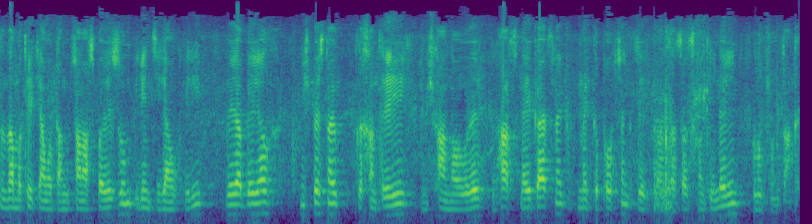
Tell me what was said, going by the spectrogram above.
ծննդամթերքի անվտանգության ասպարեզում իրենց իրավունքների վերաբերյալ Ինչպես նաև կխնդրեի ինչքան հնարավոր է հարց ներկայացնել, մենք կփորձենք ձեր բացասած խնդիրներին լուծում տանք։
